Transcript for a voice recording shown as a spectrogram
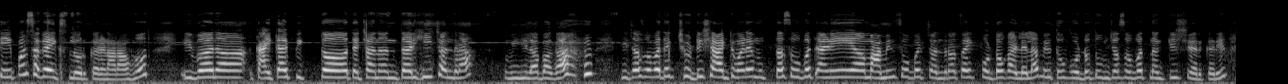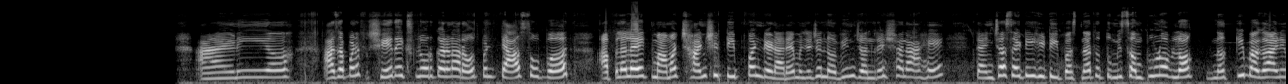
ते पण सगळं एक्सप्लोर करणार आहोत. इवन काय काय पिकतं त्याच्यानंतर ही चंद्रा तुम्ही हिला बघा. हिच्यासोबत एक छोटीशी आठवण आहे मुक्तासोबत आणि मामींसोबत. चंद्राचा एक फोटो काढलेला. मी तो फोटो तुमच्यासोबत नक्कीच शेअर करीन. आणि आज आपण शेत एक्सप्लोर करणार आहोत. पण त्यासोबत आपल्याला एक मामा छानशी टीप पण देणार आहे. म्हणजे जे नवीन जनरेशन आहे त्यांच्यासाठी ही टीप असणार. तर तुम्ही संपूर्ण ब्लॉग नक्की बघा. आणि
